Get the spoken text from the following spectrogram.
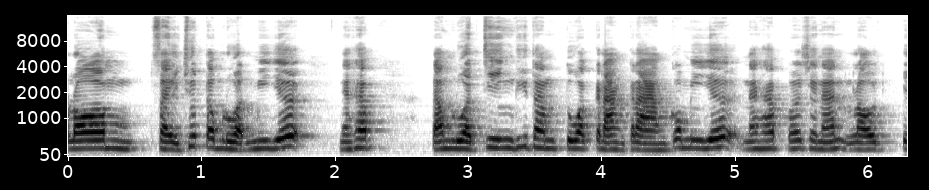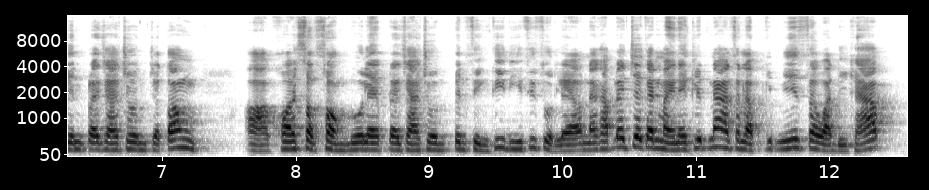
ปลอมใส่ชุดตำรวจมีเยอะนะครับ ตำรวจจริงที่ทำตัวกลางๆก็มีเยอะนะครับ เพราะฉะนั้นเราเป็นประชาชนจะต้องอคอยสอดส่องดูแลประชาชนเป็นสิ่งที่ดีที่สุดแล้วนะครับ แล้วเจอกันใหม่ในคลิปหน้าสำหรับคลิปนี้สวัสดีครับ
